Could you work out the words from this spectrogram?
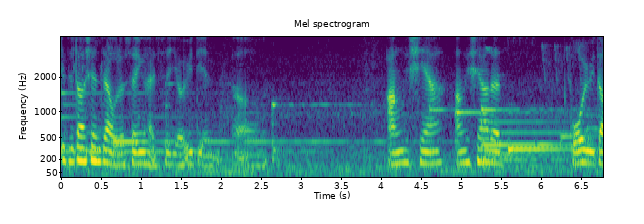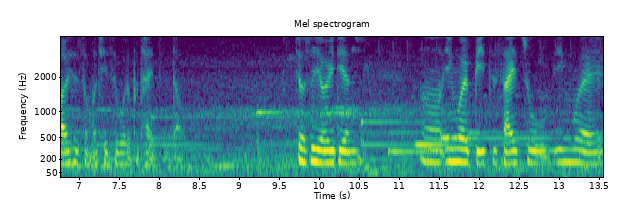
一直到现在，我的声音还是有一点呃，昂虾昂虾的国语到底是什么？其实我也不太知道，就是有一点，嗯、因为鼻子塞住，因为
